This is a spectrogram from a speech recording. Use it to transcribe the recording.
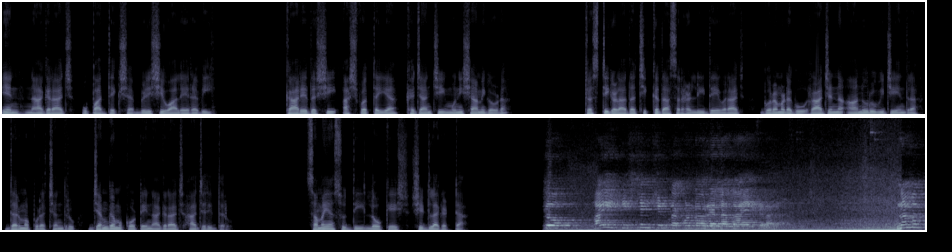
ಎನ್. ನಾಗರಾಜ್, ಉಪಾಧ್ಯಕ್ಷ ಬಿಳಿಶಿವಾಲೆ ರವಿ. ಕಾರ್ಯದರ್ಶಿ ಅಶ್ವತ್ತಯ್ಯ ಖಜಾಂಚಿ ಮುನಿಶಾಮಿಗೌಡ ಟ್ರಸ್ಟಿಗಳಾದ ಚಿಕ್ಕದಾಸರಹಳ್ಳಿ ದೇವರಾಜ್, ಗೊರಮಡಗು ರಾಜಣ್ಣ ಆನೂರು ವಿಜಯೇಂದ್ರ, ಧರ್ಮಪುರ ಚಂದ್ರು, ಜಂಗಮಕೋಟೆ ನಾಗರಾಜ್ ಹಾಜರಿದ್ದರು. ಸಮಯ ಸುದ್ದಿ ಲೋಕೇಶ್, ಶಿಡ್ಲಘಟ್ಟ. ಹೈ ಡಿಸ್ಟಿಂಕ್ಷನ್ ತಗೊಂಡವರೆಲ್ಲ ನಮ್ಮಂತ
